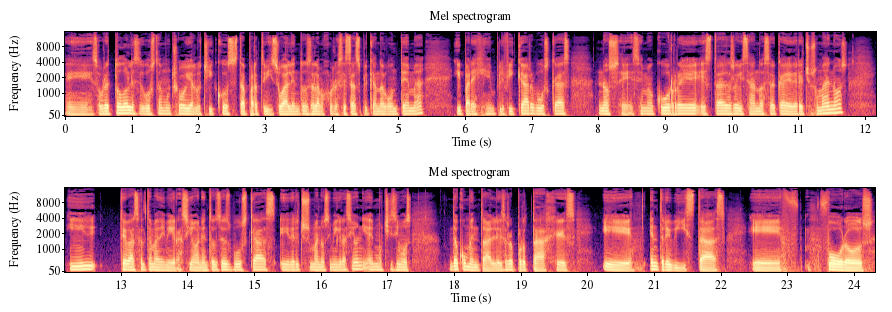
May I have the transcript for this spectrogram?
Eh, sobre todo les gusta mucho hoy a los chicos esta parte visual, entonces a lo mejor les está explicando algún tema y para ejemplificar buscas, no sé, se me ocurre, estás revisando acerca de derechos humanos y te vas al tema de inmigración, entonces buscas eh, derechos humanos e inmigración y hay muchísimos documentales, reportajes, eh, entrevistas, eh, foros,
